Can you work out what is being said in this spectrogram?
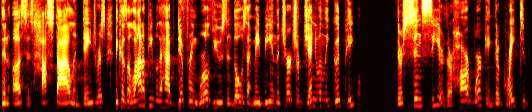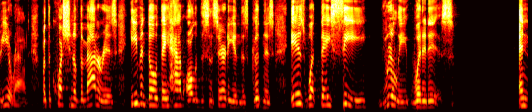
than us is hostile and dangerous, because a lot of people that have differing worldviews than those that may be in the church are genuinely good people. They're sincere, they're hardworking, they're great to be around. But the question of the matter is even though they have all of the sincerity and this goodness, is what they see really what it is? And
